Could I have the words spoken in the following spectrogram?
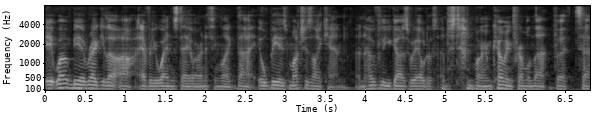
it won't be a regular ah, every Wednesday or anything like that. It'll be as much as I can, and hopefully you guys will be able to understand where I'm coming from on that. But uh,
